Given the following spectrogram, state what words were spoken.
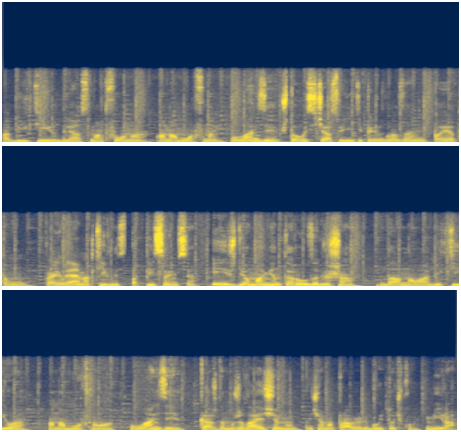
объектив для смартфона аноморфной уланзи что вы сейчас видите перед глазами? Поэтому проявляем активность подписываемся и ждем момента розыгрыша данного объектива аноморфного уланзи каждому желающему, причем отправлю любую точку мира.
